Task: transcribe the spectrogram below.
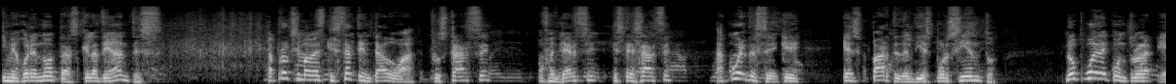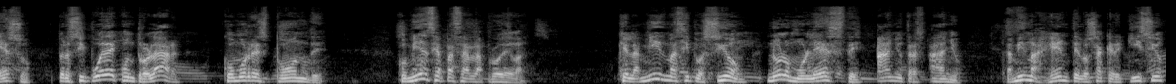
y mejores notas que las de antes. La próxima vez que esté tentado a frustrarse, ofenderse, estresarse, acuérdese que es parte del 10%. No puede controlar eso, pero sí puede controlar cómo responde. Comience a pasar la prueba. Que la misma situación no lo moleste año tras año. La misma gente lo saque de quicio.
